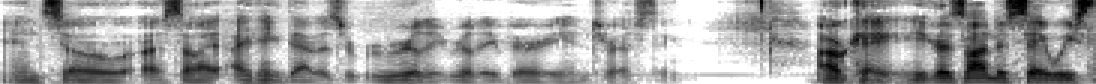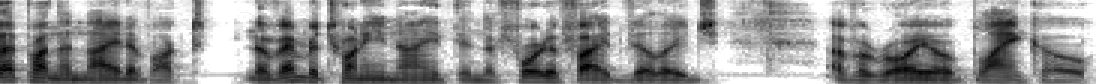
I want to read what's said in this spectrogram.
And so, uh, so I, I think that was really, really very interesting. Okay, he goes on to say, we slept on the night of Oct- November 29th in the fortified village of Arroyo Blanco.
